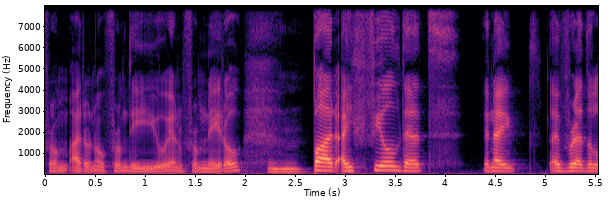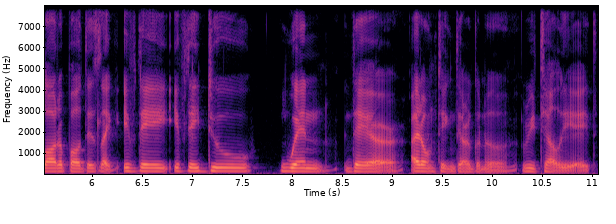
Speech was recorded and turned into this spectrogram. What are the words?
from I don't know from the EU and from NATO. Mm-hmm. But I feel that, and I I've read a lot about this. Like if they if they do win there, I don't think they're gonna retaliate.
